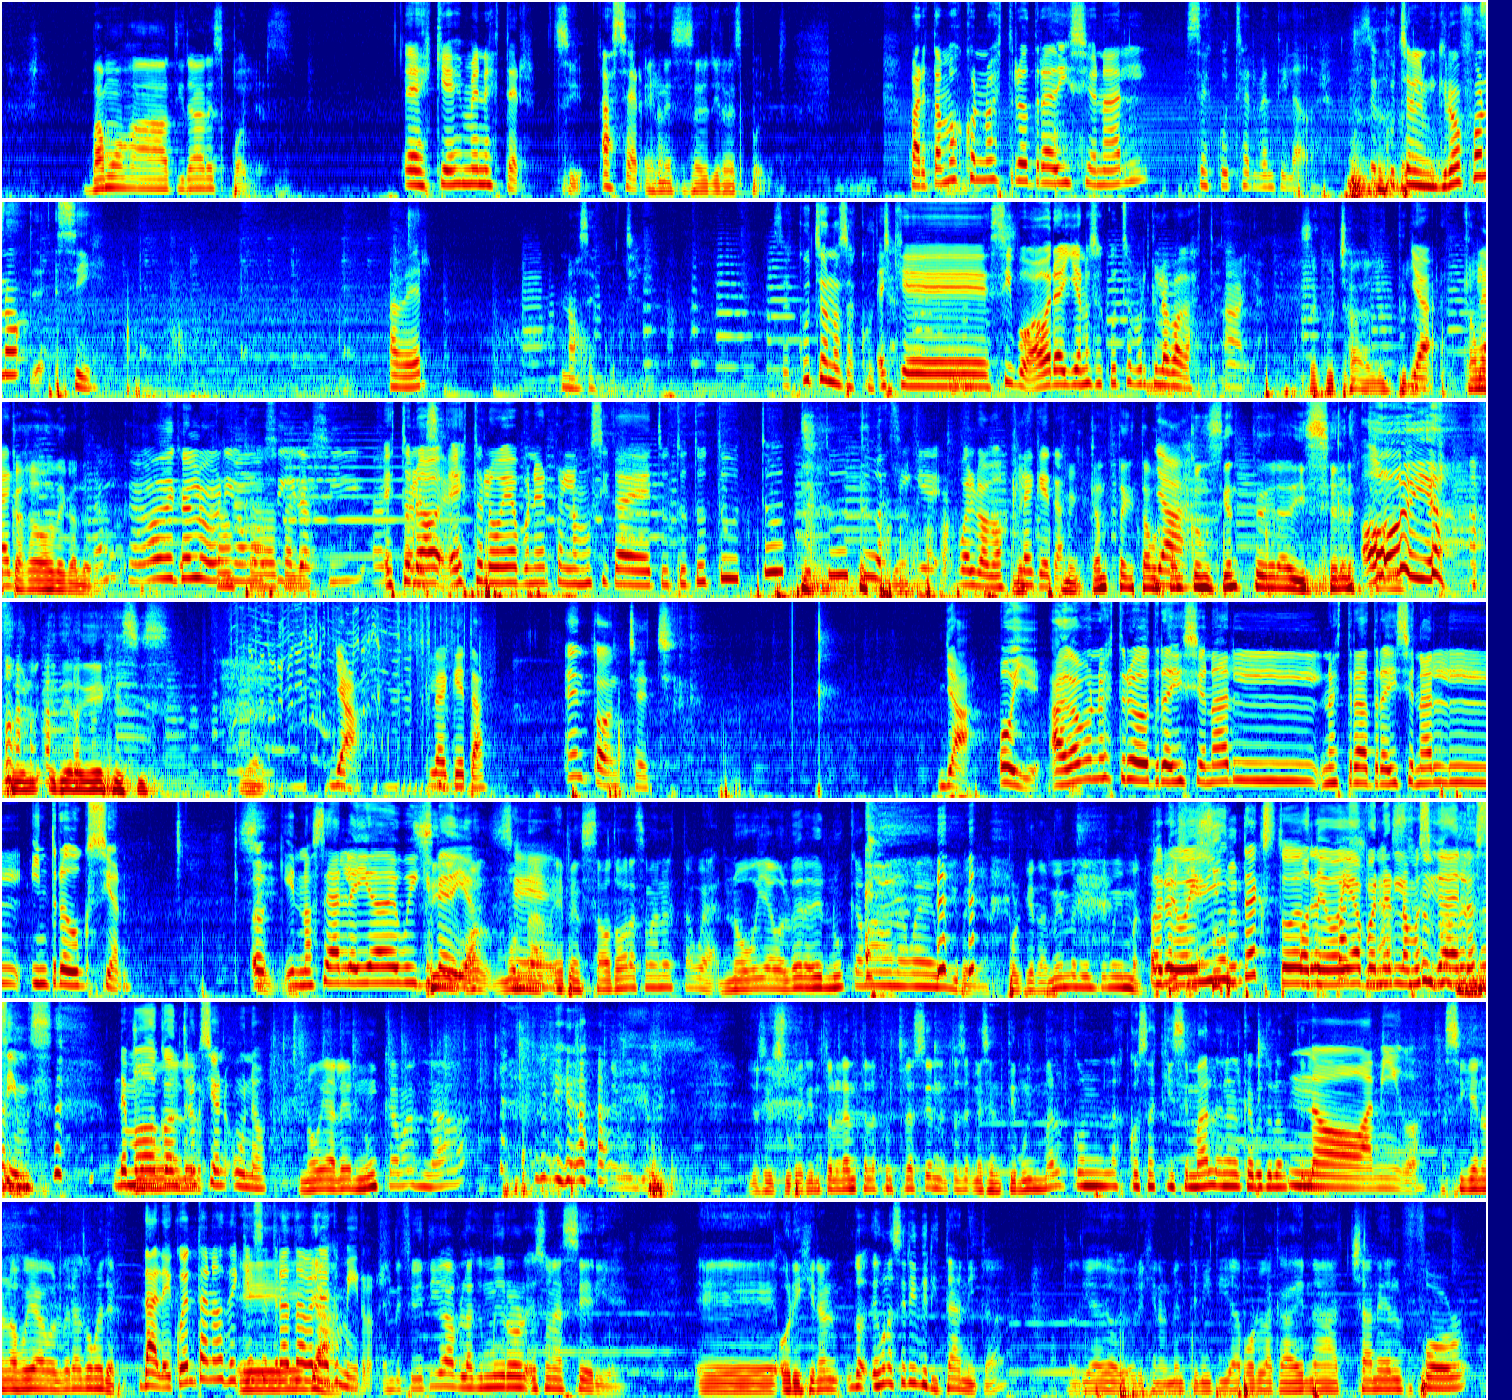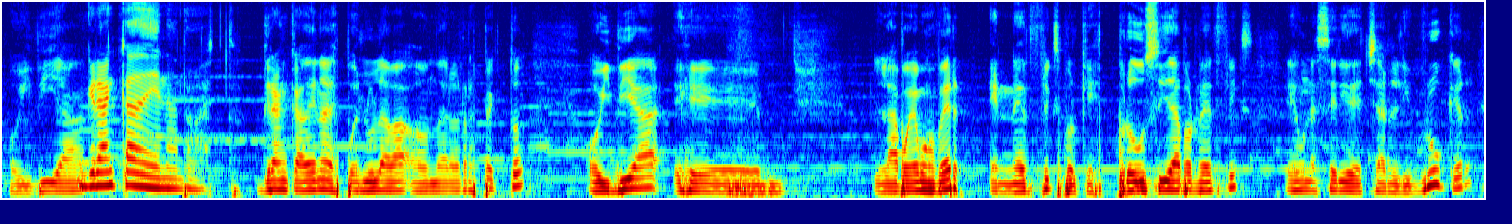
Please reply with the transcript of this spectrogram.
Vamos a tirar spoilers. Es que es menester Sí. hacerlo. Es necesario tirar spoilers. Partamos con nuestro tradicional se escucha el ventilador. ¿Se escucha el micrófono? Este, sí. A ver. No se escucha. ¿Se escucha o no se escucha? Es que sí, pues ahora ya no se escucha porque lo apagaste. Ah, ya. Se escucha el ventilador. Ya. Estamos cagados de calor. Estamos cagados de calor Estamos y vamos a seguir calor. así. Esto lo, esto lo voy a poner con la música de tu tu tu tu tu tu tu. así que volvamos, claqueta. Me, encanta que estamos tan conscientes de la edición. Obvio. Full heterodiégesis. Ya, claqueta. Entonces. Ya. Oye, hagamos nuestro tradicional, nuestra tradicional introducción. Sí. O- que no sea leída de Sí, Wikipedia. oh, Munda, Sí. he pensado toda la semana en esta weá. No voy a volver a leer nunca más una weá de Wikipedia. Porque también me sentí muy mal. pero te voy- escribí un texto de o te voy a páginas. poner la música de los Sims. De modo no a construcción 1. No voy a leer nunca más nada de Wikipedia. Yo soy súper intolerante a la frustración, entonces me sentí muy mal con las cosas que hice mal en el capítulo anterior. No, amigo. Así que no las voy a volver a cometer. Dale, cuéntanos de qué se Eh, trata ya. Black Mirror. En definitiva, Black Mirror es una serie eh, original. no, es una serie británica. Hasta el día de hoy, originalmente emitida por la cadena Channel 4. Hoy día, Gran cadena todo esto. gran cadena. Después Lula va a ahondar al respecto. Hoy día eh, la podemos ver en Netflix porque es producida por Netflix. Es una serie de Charlie Brooker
